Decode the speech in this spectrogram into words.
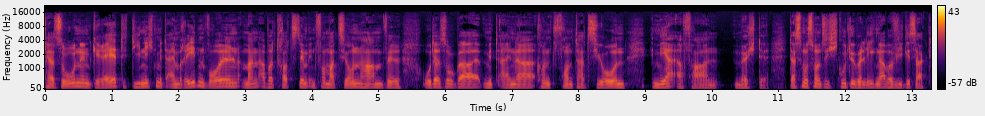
Personen gerät, die nicht mit einem reden wollen, man aber trotzdem Informationen haben will oder sogar mit einer Konfrontation mehr erfahren möchte. Das muss man sich gut überlegen. Aber wie gesagt,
